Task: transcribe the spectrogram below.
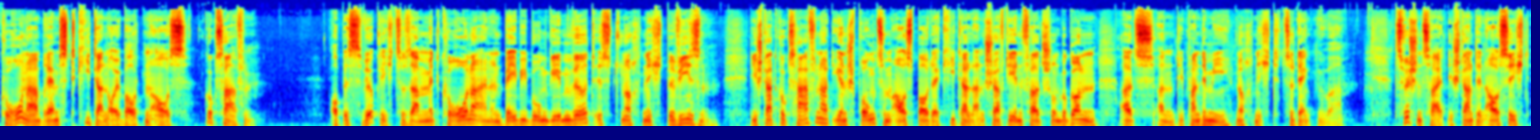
Corona bremst Kita-Neubauten aus. Cuxhaven. Ob es wirklich zusammen mit Corona einen Babyboom geben wird, ist noch nicht bewiesen. Die Stadt Cuxhaven hat ihren Sprung zum Ausbau der Kita-Landschaft jedenfalls schon begonnen, als an die Pandemie noch nicht zu denken war. Zwischenzeitlich stand in Aussicht,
